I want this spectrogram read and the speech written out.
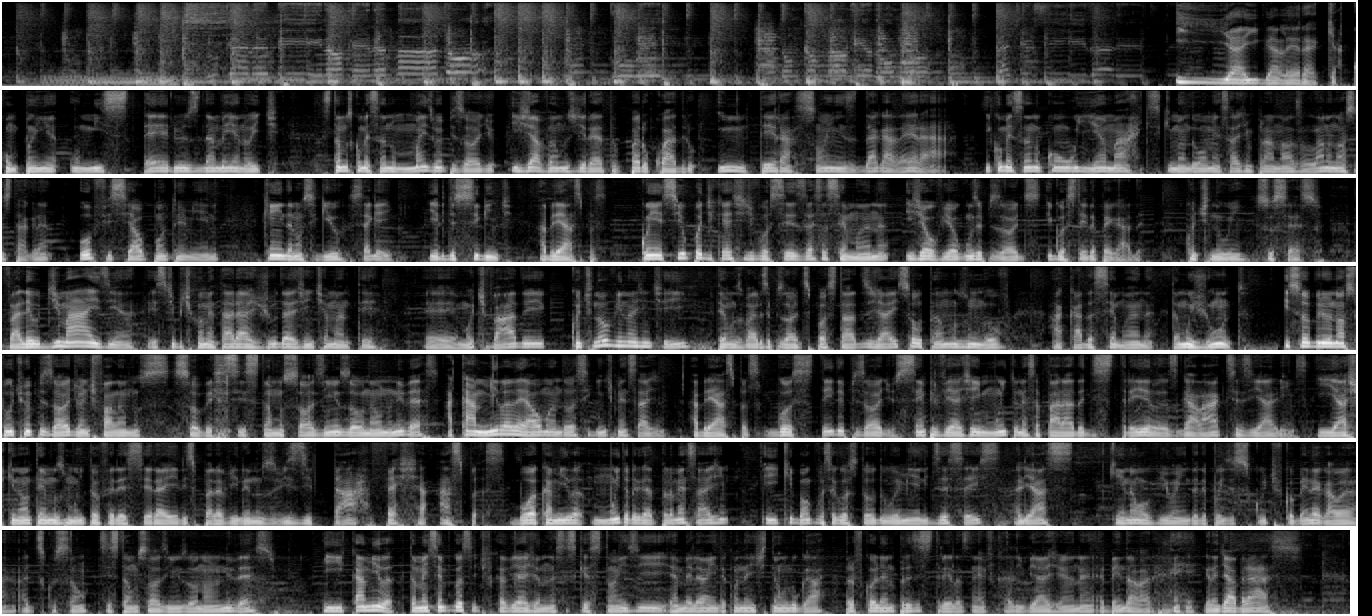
E aí, galera que acompanha o Mistérios da Meia-Noite. Estamos começando mais um episódio e já vamos direto para o quadro Interações da Galera. E começando com o Ian Marques, que mandou uma mensagem para nós lá no nosso Instagram, oficial.mn. Quem ainda não seguiu, segue aí. E ele disse o seguinte, abre aspas, Conheci o podcast de vocês essa semana e já ouvi alguns episódios e gostei da pegada. Continuem, sucesso. Valeu demais, Ian. Esse tipo de comentário ajuda a gente a manter é, motivado e continua ouvindo a gente aí. Temos vários episódios postados já e soltamos um novo a cada semana. Tamo junto. E sobre o nosso último episódio, onde falamos sobre se estamos sozinhos ou não no universo, a Camila Leal mandou a seguinte mensagem. Abre aspas. Gostei do episódio. Sempre viajei muito nessa parada de estrelas, galáxias e aliens. E acho que não temos muito a oferecer a eles para virem nos visitar. Fecha aspas. Boa, Camila. Muito obrigado pela mensagem. E que bom que você gostou do MN16. Aliás, quem não ouviu ainda, depois escute. Ficou bem legal a, a discussão se estamos sozinhos ou não no universo. E Camila, também sempre gostei de ficar viajando nessas questões e é melhor ainda quando a gente tem um lugar para ficar olhando para as estrelas, né? Ficar ali viajando é, é bem da hora. Grande abraço.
